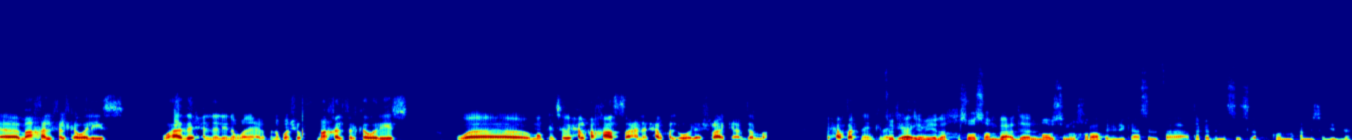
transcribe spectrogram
ما خلف الكواليس. وهذا إحنا اللي نبغى نعرف نبغى نشوف ما خلف الكواليس وممكن نسوي حلقة خاصة عن الحلقة الأولى. إيش رأيك يا عبد الله؟ في حلقتنا يمكن فكرة الجاية. جميلة خصوصا بعد الموسم الخرافي لنيوكاسل فأعتقد أن السلسلة بتكون محمسة جدا.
